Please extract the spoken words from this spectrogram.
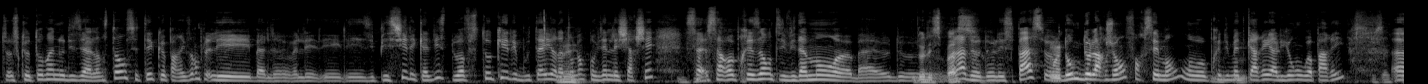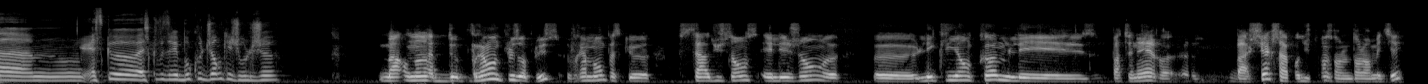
ce que Thomas nous disait à l'instant, c'était que par exemple, les, bah, les, les, les, épiciers, les cavistes doivent stocker les bouteilles en attendant qu'on vienne les chercher. Mhm. Ça, ça, représente évidemment bah, de, de l'espace, voilà, de, de l'espace, donc de l'argent forcément au prix du mètre mhm. carré à Lyon ou à Paris. est-ce que, est-ce que vous avez beaucoup de gens qui jouent le jeu? Bah, on en a de, vraiment de plus en plus, vraiment parce que ça a du sens et les gens, euh, euh, les clients comme les partenaires euh, bah, cherchent à avoir du sens dans, leur métier.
